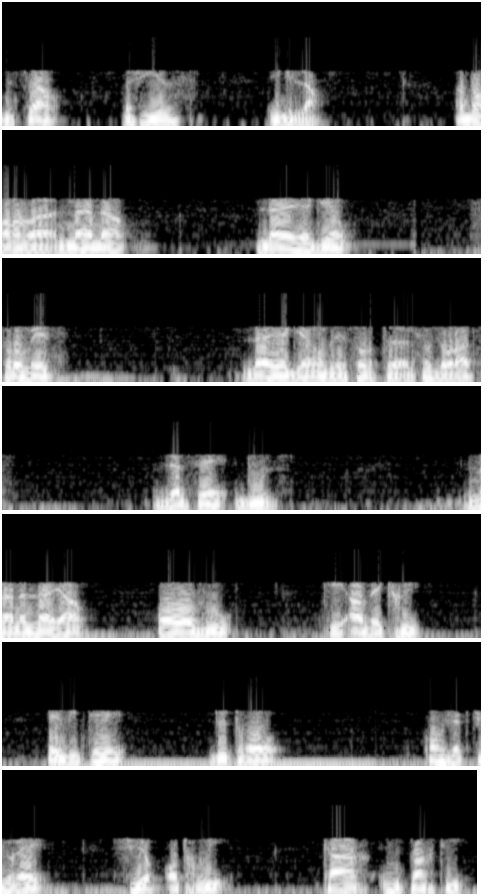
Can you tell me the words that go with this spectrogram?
نتا ماشي يقلا أدغرغ المانا لا يجي سروميس لا يجي بصورة الحجرات verset 12. Manalaya, ô vous qui avez cru, évitez de trop conjecturer sur autrui, car une partie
